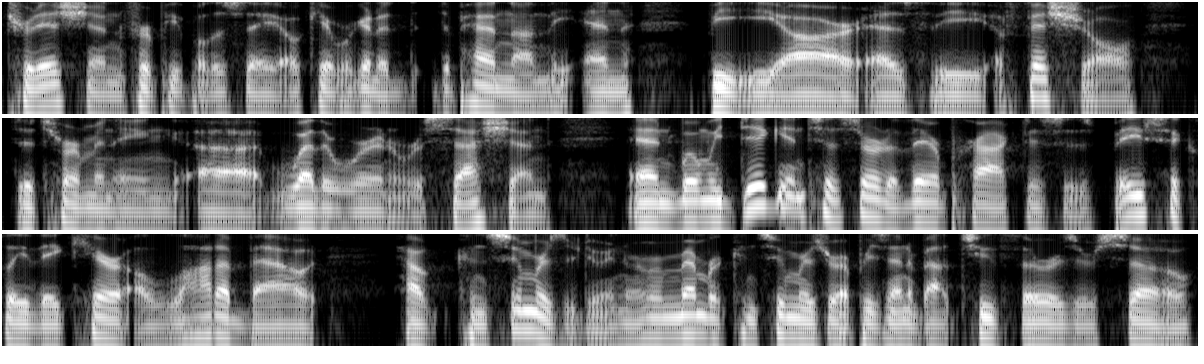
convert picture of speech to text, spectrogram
tradition for people to say, okay, we're going to d- depend on the NBER as the official determining uh, whether we're in a recession. And when we dig into sort of their practices, basically they care a lot about how consumers are doing. And remember, consumers represent about two thirds or so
